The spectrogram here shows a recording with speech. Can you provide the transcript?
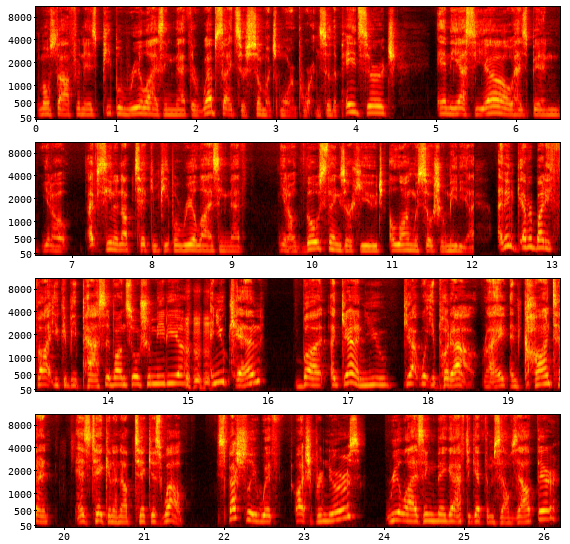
most often is people realizing that their websites are so much more important. So the paid search and the SEO has been, you know, I've seen an uptick in people realizing that You know, those things are huge along with social media. I think everybody thought you could be passive on social media, and you can. But again, you get what you put out, right? And content has taken an uptick as well, especially with entrepreneurs realizing they have to get themselves out there,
